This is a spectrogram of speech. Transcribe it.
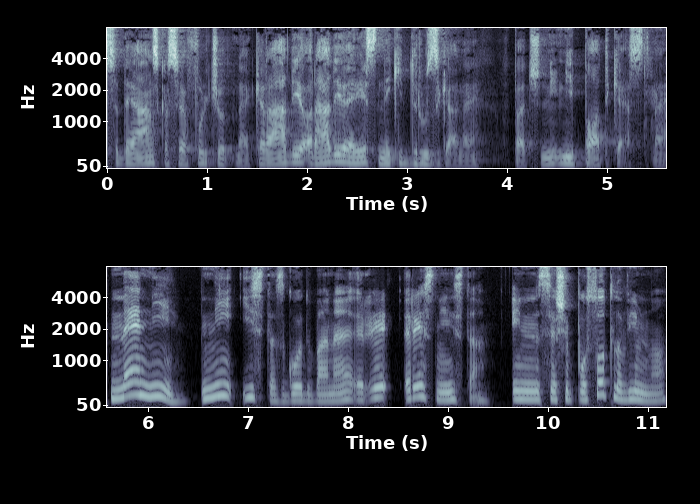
se dejansko se je ful čutne, ker radio, radio je res neki drugega. Ne pač ni, ni podcast. Ne. ne, ni, ni ista zgodba, Re, res ni ista. In se še posod lovim. No.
